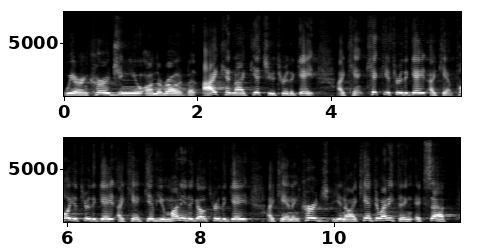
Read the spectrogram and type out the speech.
we are encouraging you on the road, but I cannot get you through the gate. I can't kick you through the gate. I can't pull you through the gate. I can't give you money to go through the gate. I can't encourage, you know, I can't do anything except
